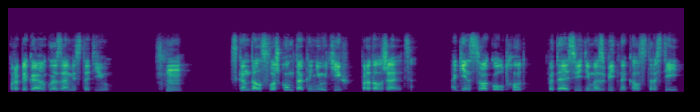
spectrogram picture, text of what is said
Пробегаю глазами статью. Хм, Скандал с флажком так и не утих, продолжается. Агентство Gold Hot, пытаясь, видимо, сбить накал страстей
